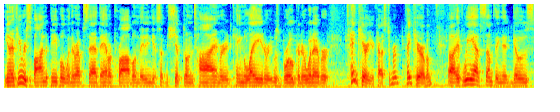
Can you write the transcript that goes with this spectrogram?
you know if you respond to people when they're upset they have a problem they didn't get something shipped on time or it came late or it was broken or whatever take care of your customer. Take care of them uh, if we have something that goes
